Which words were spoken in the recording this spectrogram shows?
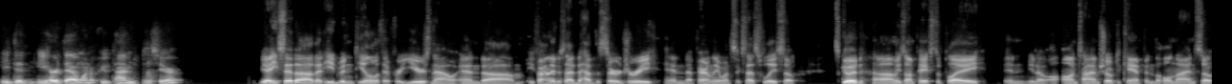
he did. He hurt that one a few times this year. Yeah, he said uh, that he'd been dealing with it for years now, and um, he finally decided to have the surgery, and apparently it went successfully. So it's good. Um, he's on pace to play, and you know, on time, show up to camp, and the whole nine. So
